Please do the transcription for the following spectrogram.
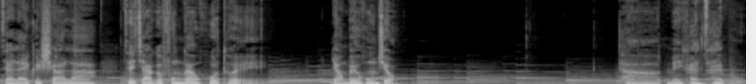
再来个沙拉，再加个风干火腿，两杯红酒。他没看菜谱，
